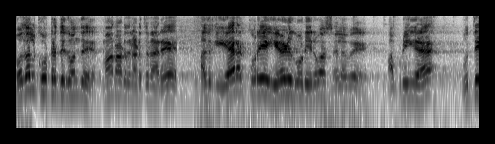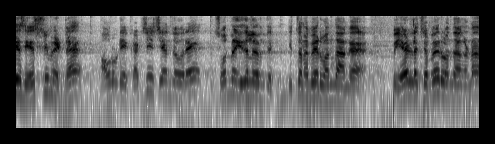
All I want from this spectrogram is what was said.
முதல் கூட்டத்துக்கு வந்து மாநாடு நடத்தினாரு. அதுக்கு ஏறக்குறைய ஏழு கோடி ரூபாய் செலவு அப்படிங்கிற உத்தேச எஸ்டிமேட்டை அவருடைய கட்சியை சேர்ந்தவரே சொன்ன இதுல இருந்து இத்தனை பேர் வந்தாங்க. இப்போ ஏழு லட்சம் பேர் வந்தாங்கன்னா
